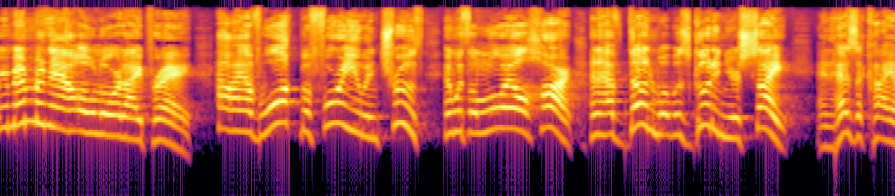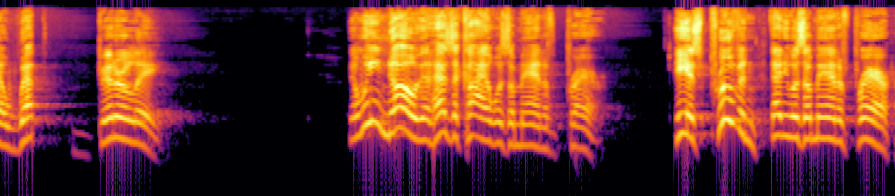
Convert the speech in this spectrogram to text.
Remember now, O Lord, I pray, how I have walked before you in truth and with a loyal heart, and have done what was good in your sight. And Hezekiah wept bitterly. Now we know that Hezekiah was a man of prayer. He has proven that he was a man of prayer.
